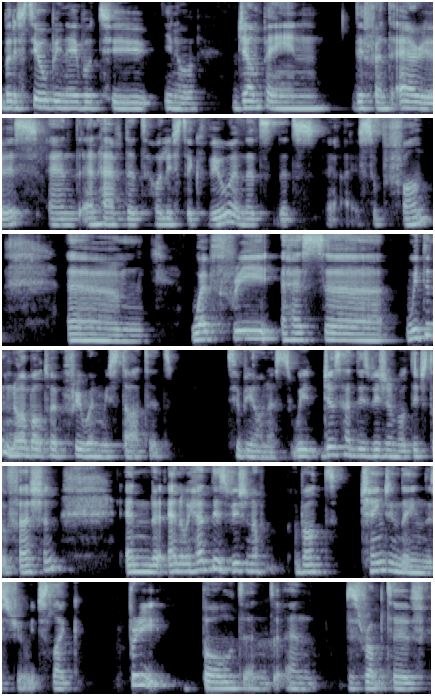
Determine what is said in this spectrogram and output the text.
but it's still being able to, you know, jump in different areas and and have that holistic view, and that's that's uh, super fun. Um, Web three has uh, we didn't know about Web three when we started. To be honest, we just had this vision about digital fashion, and and we had this vision of about changing the industry, which is like pretty bold and and disruptive.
